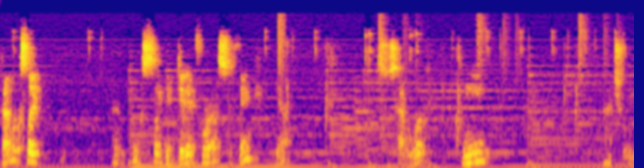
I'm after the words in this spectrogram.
that looks like that looks like it did it for us, I think. Yeah. Let's just have a look. Clean. Actually,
